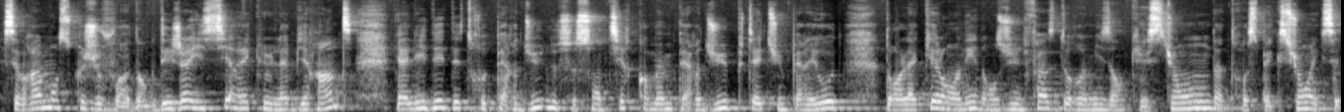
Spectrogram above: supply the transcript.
C'est vraiment ce que je vois. Donc déjà ici, avec le labyrinthe, il y a l'idée d'être perdu, de se sentir quand même perdu, peut-être une période dans laquelle on est dans une phase de remise en question, d'introspection, etc.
